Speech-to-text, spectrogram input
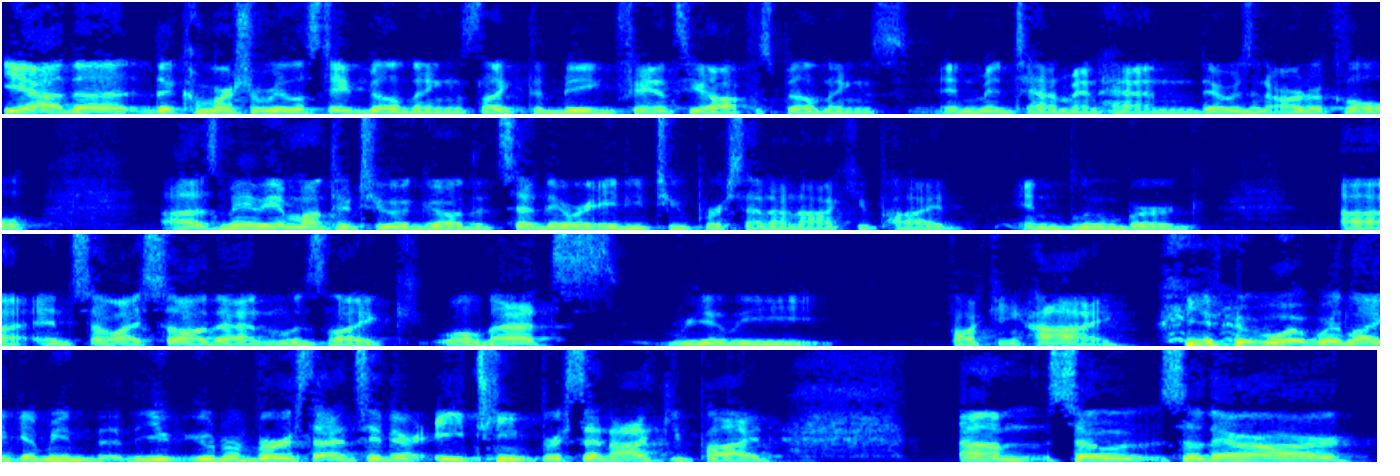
Yeah, the the commercial real estate buildings, like the big fancy office buildings in Midtown Manhattan. There was an article, uh, it was maybe a month or two ago, that said they were 82 percent unoccupied in Bloomberg. Uh, and so I saw that and was like, well, that's really fucking high. you know, we're like, I mean, you could reverse that and say they're 18% occupied. Um, so, so there are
